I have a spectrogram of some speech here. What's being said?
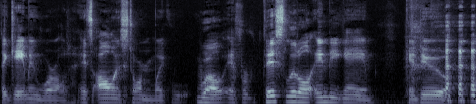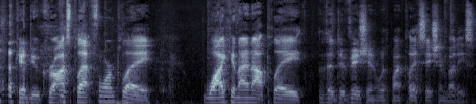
the gaming world. It's all in storm. Like, well, if this little indie game can do can do cross-platform play, why can I not play the Division with my PlayStation buddies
